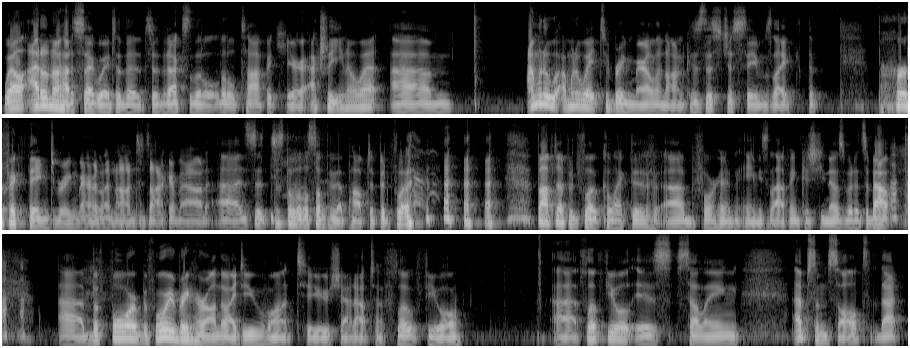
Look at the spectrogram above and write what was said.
Well i don't know how to segue to the to the next little little topic here. Actually you know what? Um, i'm gonna i'm gonna wait to bring marilyn on because this just seems like the perfect thing to bring Marilyn on to talk about. Uh, it's just a little something that popped up in float, popped up in float collective uh, beforehand. Amy's laughing because she knows what it's about. Uh, before before we bring her on, though, I do want to shout out to Float Fuel. Uh, float Fuel is selling Epsom salt that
